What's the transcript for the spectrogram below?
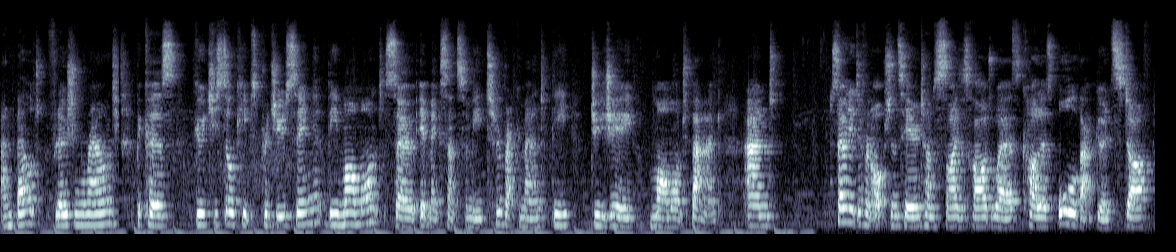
and belt floating around because Gucci still keeps producing the Marmont, so it makes sense for me to recommend the GG Marmont bag. And so many different options here in terms of sizes, hardwares, colours, all that good stuff.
